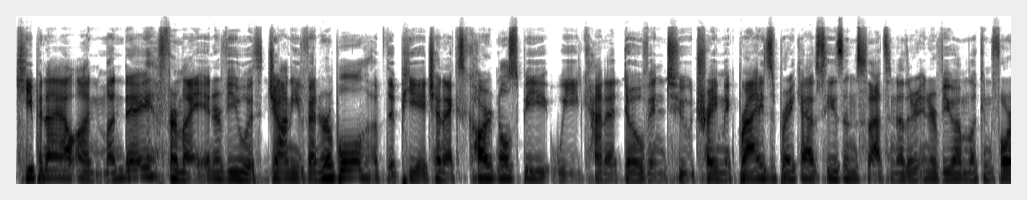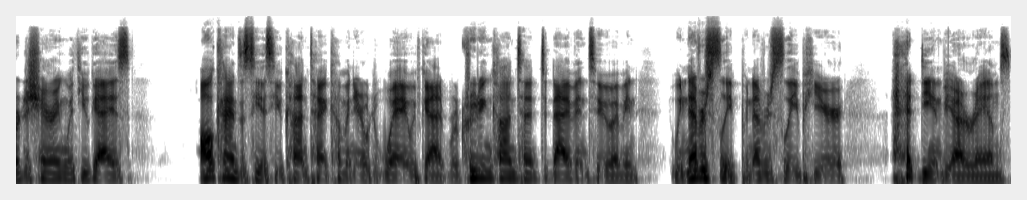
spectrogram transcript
Keep an eye out on Monday for my interview with Johnny Venerable of the PHNX Cardinals beat. We kind of dove into Trey McBride's breakout season, so that's another interview I'm looking forward to sharing with you guys all kinds of CSU content coming your way. We've got recruiting content to dive into. I mean, we never sleep. We never sleep here at DNVR Rams.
